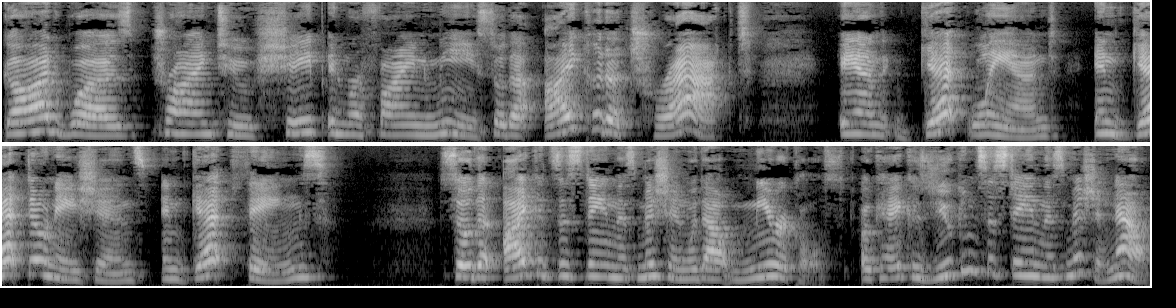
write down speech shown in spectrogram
God was trying to shape and refine me so that I could attract and get land and get donations and get things so that I could sustain this mission without miracles. Okay? Cause you can sustain this mission. Now,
